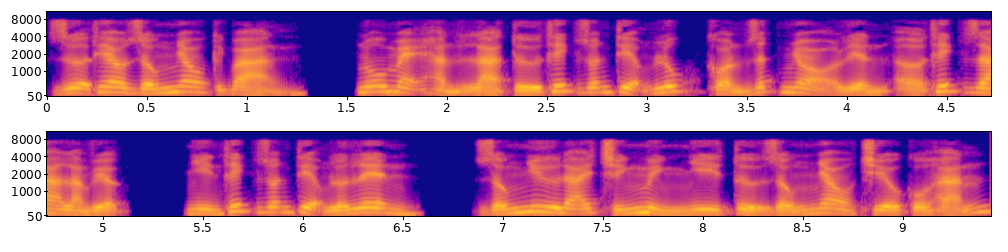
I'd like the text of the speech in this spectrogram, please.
Dựa theo giống nhau kịch bản, nô mẹ hẳn là từ thích dẫn tiệm lúc còn rất nhỏ liền ở thích ra làm việc, nhìn thích dẫn tiệm lớn lên, giống như đái chính mình nhi tử giống nhau chiếu cố hắn.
